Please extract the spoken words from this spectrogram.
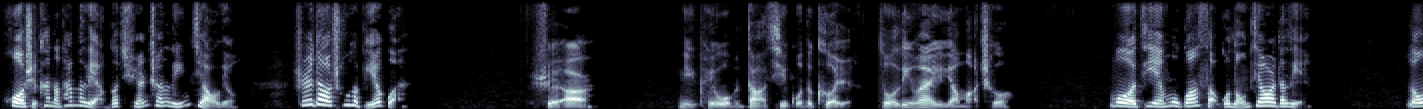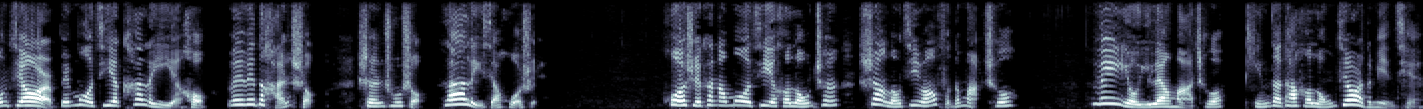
祸水看到他们两个全程零交流，直到出了别馆。水儿，你陪我们大齐国的客人。坐另外一辆马车，墨迹目光扫过龙娇儿的脸，龙娇儿被墨迹看了一眼后，微微的颔首，伸出手拉了一下祸水。祸水看到莫继业和龙琛上楼晋王府的马车，另有一辆马车停在他和龙娇儿的面前。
